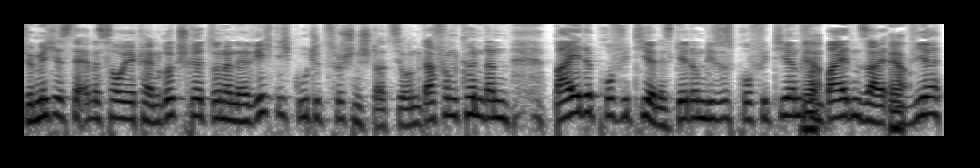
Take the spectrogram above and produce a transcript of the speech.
für mich ist der MSV hier kein Rückschritt, sondern eine richtig gute Zwischenstation. Davon können dann beide profitieren. Es geht um dieses Profitieren Ja. von beiden Seiten. Wir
